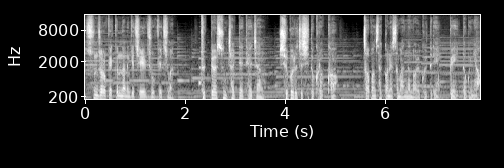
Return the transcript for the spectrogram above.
순조롭게 끝나는 게 제일 좋겠지만 특별 순찰대 대장 슈브르즈 씨도 그렇고 저번 사건에서 만난 얼굴들이 꽤 있더군요.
